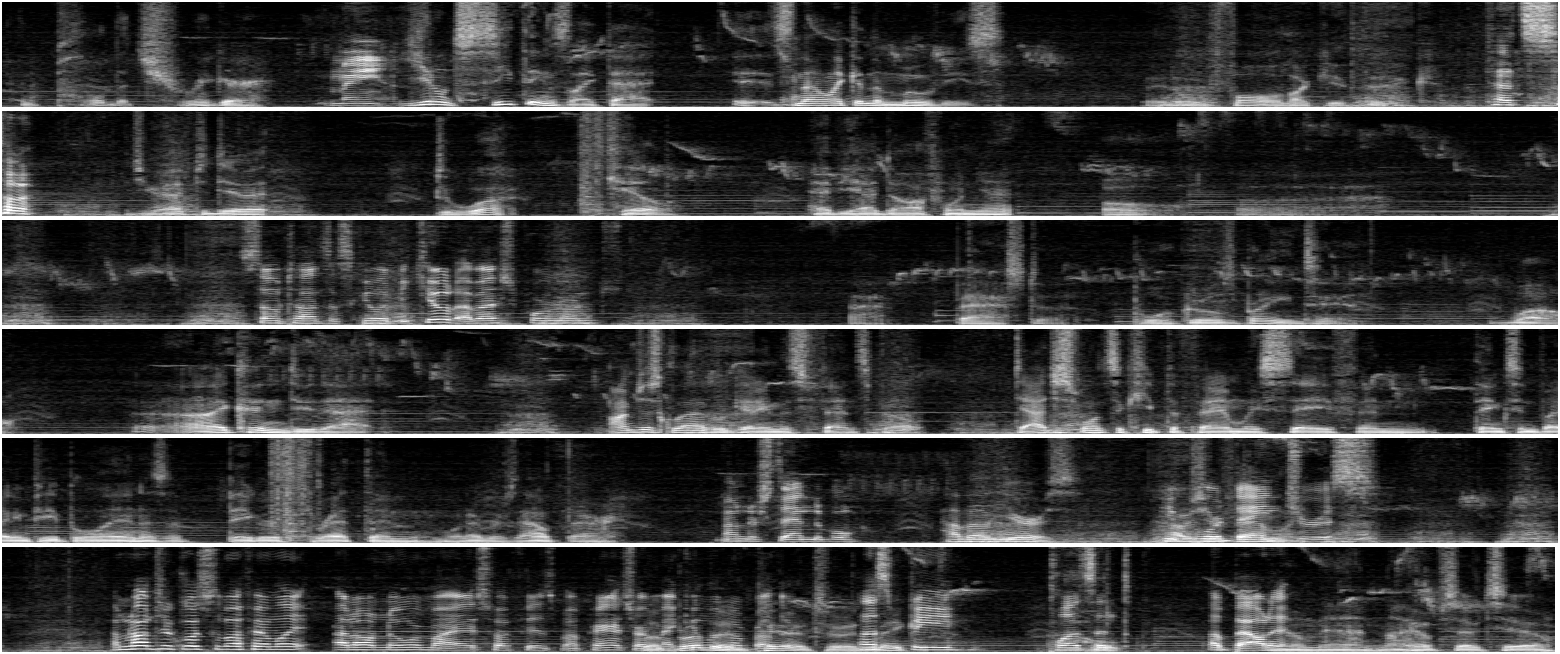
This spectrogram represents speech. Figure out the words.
and pulled the trigger. Man. You don't see things like that. It's not like in the movies. They don't fall like you think. That's so. Did you have to do it? Do what? Kill. Have you had to off one yet? Oh, uh. Sometimes the skiller be killed. I bashed poor girl. I bashed a poor girl's brains in. Whoa. I couldn't do that. I'm just glad we're getting this fence built. Dad just wants to keep the family safe and thinks inviting people in is a bigger threat than whatever's out there. Understandable. How about yours? People How's your are family? dangerous. I'm not too close to my family. I don't know where my ex-wife is. My parents are My in Macon with my brother. parents are Let's Macon. be pleasant about it. Oh man, I hope so too.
